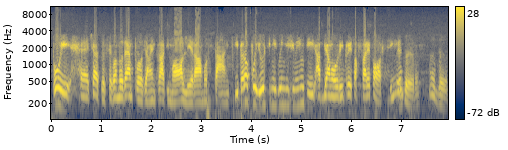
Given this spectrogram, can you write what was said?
poi eh, certo il secondo tempo siamo entrati molli, eravamo stanchi, però poi gli ultimi 15 minuti abbiamo ripreso a fare forcing. È vero, è vero.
